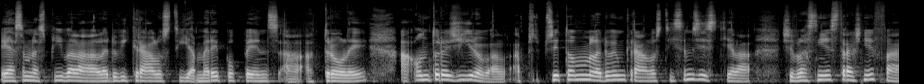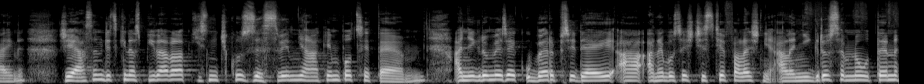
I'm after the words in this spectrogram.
já jsem naspívala Ledový království a Mary Poppins a, a Troly a on to režíroval a při, při tom Ledovém království jsem zjistila, že vlastně je strašně fajn, že já jsem vždycky naspívávala písničku se svým nějakým pocitem a někdo mi řekl Uber přidej a, a nebo seš čistě falešně, ale nikdo se mnou ten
